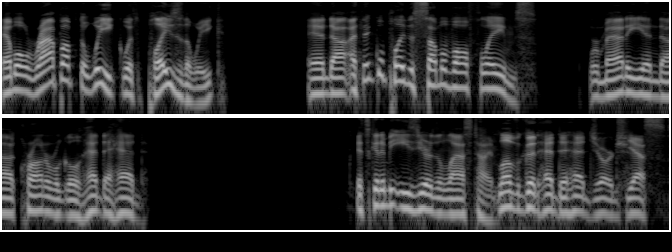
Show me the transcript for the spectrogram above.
And we'll wrap up the week with plays of the week. And uh, I think we'll play the sum of all flames where Maddie and uh, Croner will go head to head. It's going to be easier than last time. Love a good head to head, George. Yes.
